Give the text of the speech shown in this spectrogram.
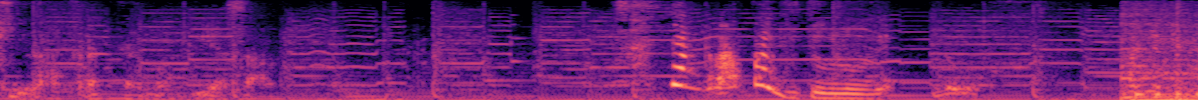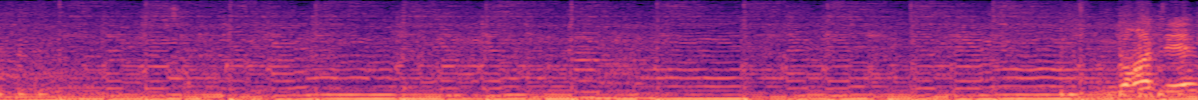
Gila keren keren luar biasa. Sayang kenapa gitu loh lu banget ya.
